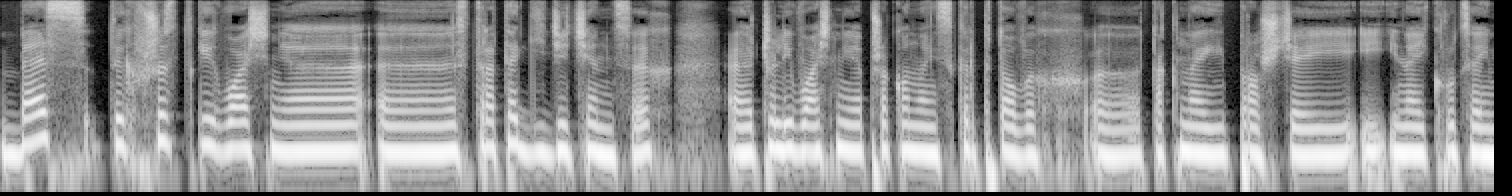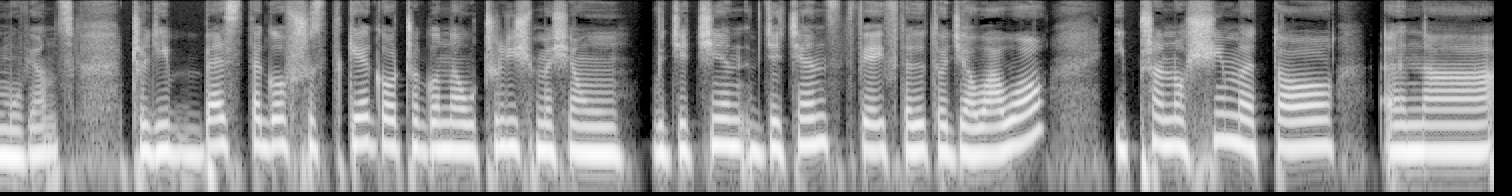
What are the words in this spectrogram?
Bez tych wszystkich właśnie e, strategii dziecięcych, e, czyli właśnie przekonań skryptowych, e, tak najprościej i, i najkrócej mówiąc. Czyli bez tego wszystkiego, czego nauczyliśmy się w, dziecię, w dziecięctwie i wtedy to działało i przenosimy to e, na,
